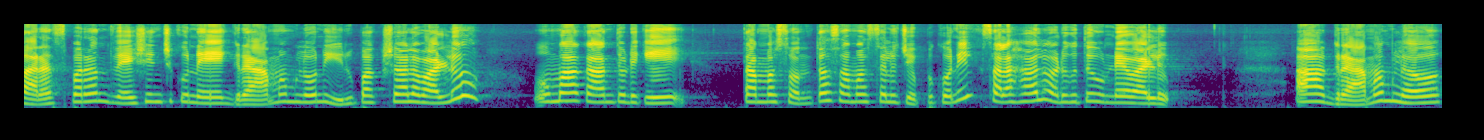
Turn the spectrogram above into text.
పరస్పరం ద్వేషించుకునే గ్రామంలోని ఇరుపక్షాల వాళ్ళు ఉమాకాంతుడికి తమ సొంత సమస్యలు చెప్పుకొని సలహాలు అడుగుతూ ఉండేవాళ్ళు. ఆ గ్రామంలో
